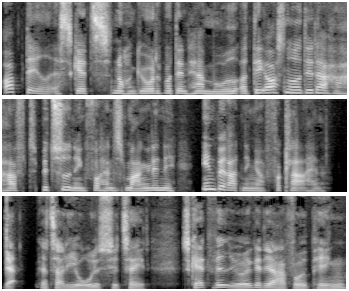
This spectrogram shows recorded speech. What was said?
opdaget af skat, når han gjorde det på den her måde. Og det er også noget af det, der har haft betydning for hans manglende indberetninger, forklarer han. Ja, jeg tager lige Oles citat. Skat ved jo ikke, at jeg har fået penge.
